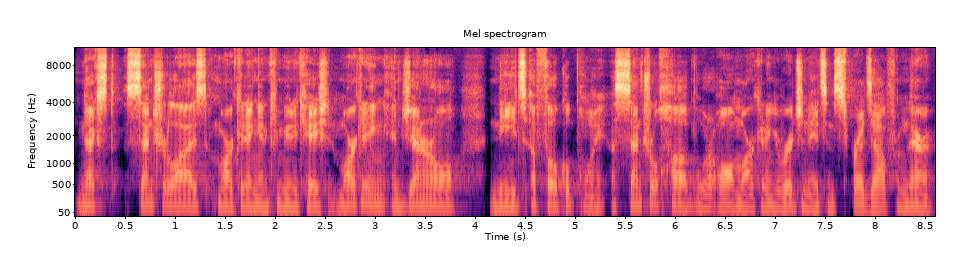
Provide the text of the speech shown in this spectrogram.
Next, centralized marketing and communication. Marketing in general needs a focal point, a central hub where all marketing originates and spreads out from there.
